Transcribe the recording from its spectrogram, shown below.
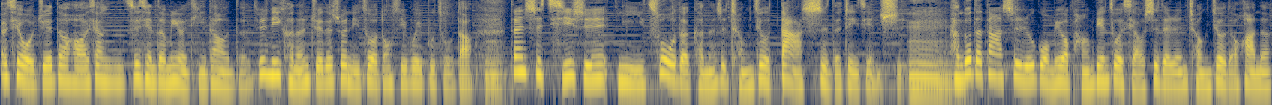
而且我觉得哈，像之前德明有提到的，就是你可能觉得说你做的东西微不足道，嗯但是其实你做的可能是成就大事的这件事。嗯，很多的大事如果没有旁边做小事的人成就的话呢，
